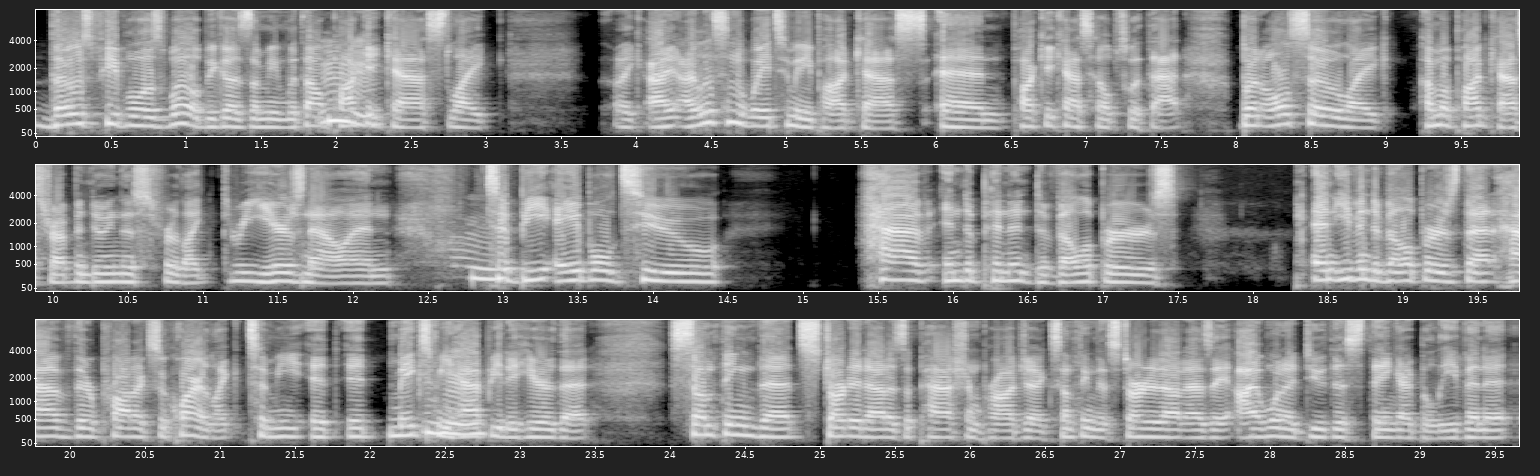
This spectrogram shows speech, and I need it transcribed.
those people as well because I mean without mm. Pocket Cast like like I, I listen to way too many podcasts and Pocket Cast helps with that. But also like I'm a podcaster. I've been doing this for like three years now and mm. to be able to have independent developers and even developers that have their products acquired like to me it it makes mm-hmm. me happy to hear that something that started out as a passion project, something that started out as a I want to do this thing, I believe in it,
